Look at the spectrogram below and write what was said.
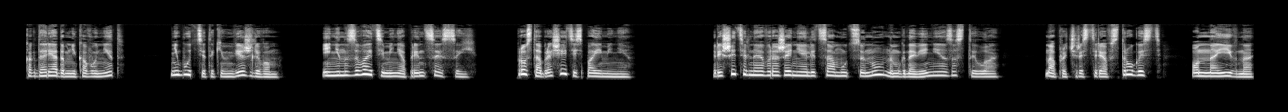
когда рядом никого нет, не будьте таким вежливым и не называйте меня принцессой. Просто обращайтесь по имени». Решительное выражение лица Му Цину на мгновение застыло. Напрочь растеряв строгость, он наивно,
